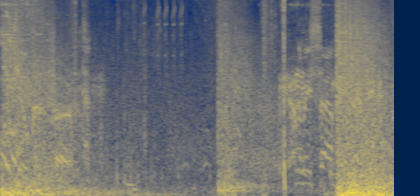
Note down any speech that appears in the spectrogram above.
Kill confirmed. Enemy SAM detected.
